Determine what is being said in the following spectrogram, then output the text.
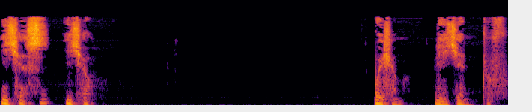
一切事？一切无，为什么礼敬祝福？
